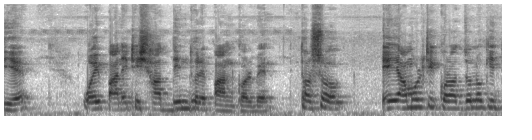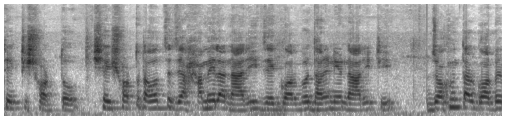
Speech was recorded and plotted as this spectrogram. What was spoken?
দিয়ে ওই পানিটি সাত দিন ধরে পান করবেন। দর্শক, এই আমলটি করার জন্য কিন্তু একটি শর্ত। সেই শর্তটা হচ্ছে যে হামেলা নারী, যে গর্ভধারিণী নারীটি যখন তার গর্ভে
